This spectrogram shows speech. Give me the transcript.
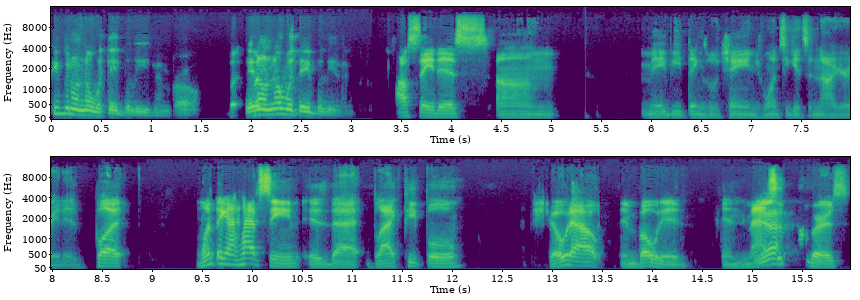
people don't know what they believe in, bro. But, They but don't know what they believe in. I'll say this: um, maybe things will change once he gets inaugurated. But one thing I have seen is that black people showed out and voted in massive numbers.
